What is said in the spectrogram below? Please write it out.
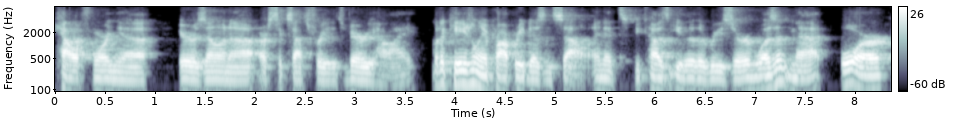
California, Arizona, our success rate is very high. But occasionally a property doesn't sell, and it's because either the reserve wasn't met or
